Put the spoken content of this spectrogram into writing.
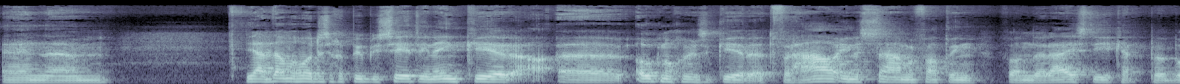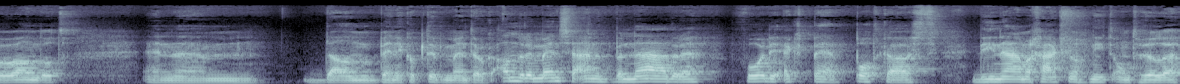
En um, ja, dan worden ze gepubliceerd in één keer. Uh, ook nog eens een keer het verhaal in de samenvatting van de reis die ik heb uh, bewandeld. En um, dan ben ik op dit moment ook andere mensen aan het benaderen voor die expert podcast. Die namen ga ik nog niet onthullen,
